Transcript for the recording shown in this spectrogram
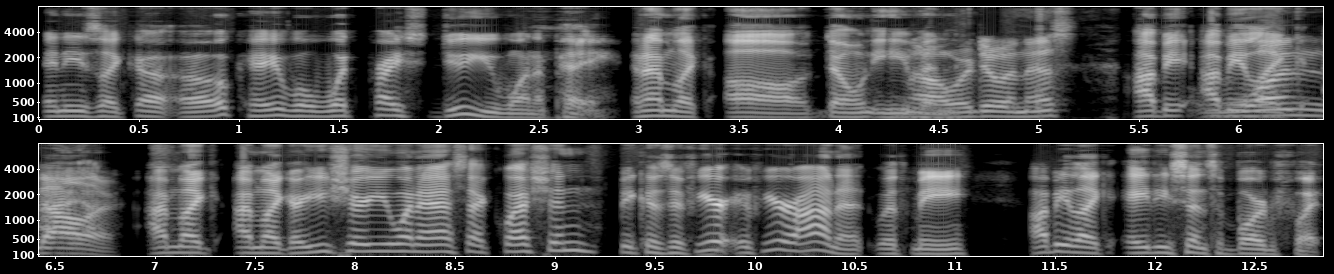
And he's like, uh, "Okay, well, what price do you want to pay?" And I'm like, "Oh, don't even." Oh, we're doing this. I'll be I'll be like One dollar. I, am like I'm like, are you sure you want to ask that question? Because if you're if you're on it with me, I'll be like eighty cents a board foot.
